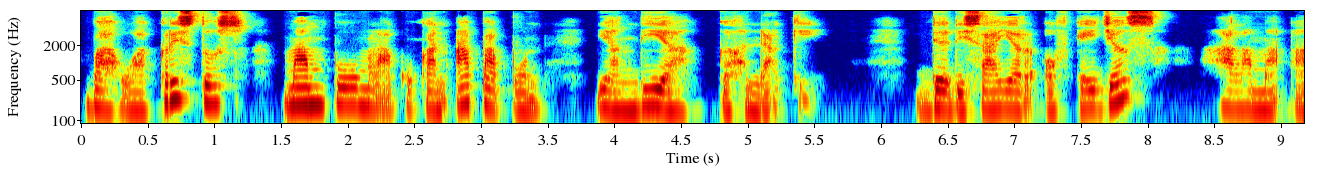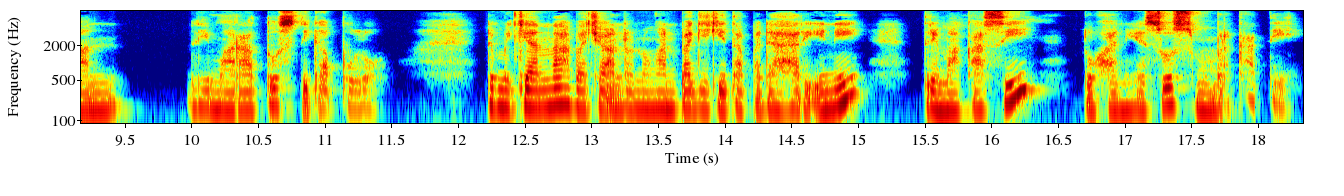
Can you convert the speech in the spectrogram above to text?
bahwa Kristus mampu melakukan apa pun yang Dia kehendaki. The Desire of Ages halaman 530. Demikianlah bacaan renungan pagi kita pada hari ini. Terima kasih, Tuhan Yesus memberkati.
